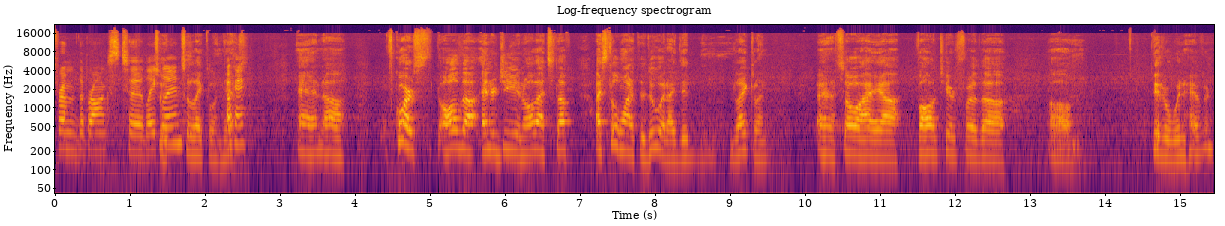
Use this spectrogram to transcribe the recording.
from the Bronx to to, Lakeland? to Lakeland. Yes. Okay. And uh, of course, all the energy and all that stuff, I still wanted to do it. I did in Lakeland, and so I uh, volunteered for the um, Theater Winter Haven,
